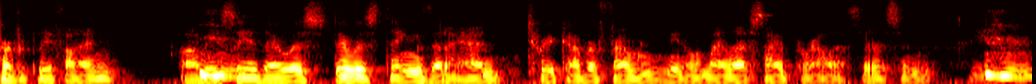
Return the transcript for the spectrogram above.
perfectly fine. Obviously, mm-hmm. there was there was things that I had to recover from, you know, my left side paralysis, and mm-hmm.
